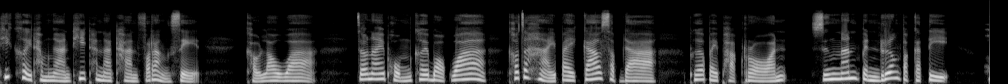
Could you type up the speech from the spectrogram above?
ที่เคยทำงานที่ธนาคารฝรั่งเศส เขาเล่าว่า เจ้านายผมเคยบอกว่าเขาจะหายไป 9 สัปดาห์ เพื่อไปพักร้อน ซึ่งนั่นเป็นเรื่องปกติ โห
